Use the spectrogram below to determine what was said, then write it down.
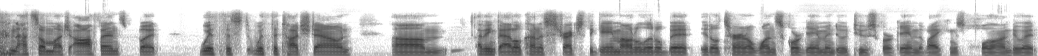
not so much offense, but with the with the touchdown, um, I think that'll kind of stretch the game out a little bit. It'll turn a one score game into a two score game. The Vikings hold on to it.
